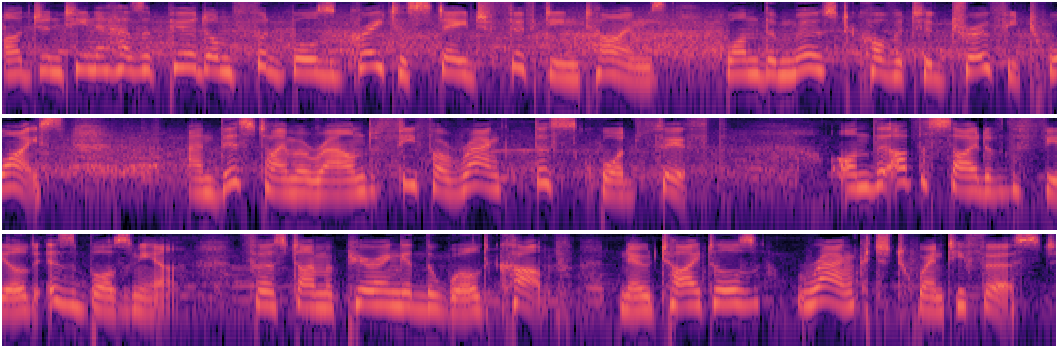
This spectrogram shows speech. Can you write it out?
Argentina has appeared on football's greatest stage 15 times, won the most coveted trophy twice, and this time around, FIFA ranked the squad fifth. On the other side of the field is Bosnia, first time appearing in the World Cup, no titles, ranked 21st.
